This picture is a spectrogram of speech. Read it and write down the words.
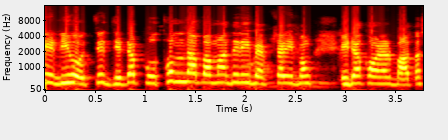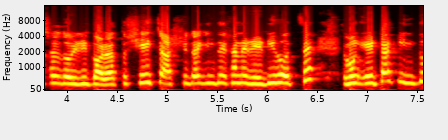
রেডি হচ্ছে যেটা প্রথম ধাপ আমাদের এই ব্যবসার এবং এটা করার বাতাসা তৈরি করার। তো সেই চাশনিটা কিন্তু এখানে রেডি হচ্ছে এবং এটা কিন্তু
